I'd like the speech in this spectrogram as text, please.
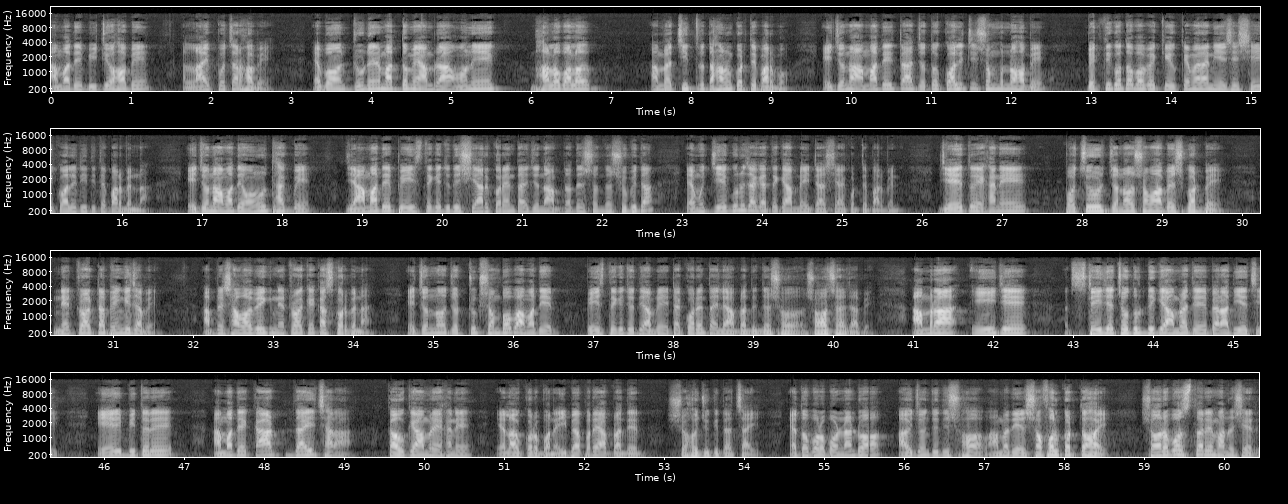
আমাদের ভিডিও হবে, লাইভ প্রচার হবে এবং ড্রোনের মাধ্যমে আমরা অনেক ভালো ভালো আমরা চিত্র ধারণ করতে পারব। এই জন্য আমাদেরটা যত কোয়ালিটি সম্পূর্ণ হবে, ব্যক্তিগতভাবে কেউ ক্যামেরা নিয়ে এসে সেই কোয়ালিটি দিতে পারবেন না। এই জন্য আমাদের অনুরোধ থাকবে যে আমাদের পেজ থেকে যদি শেয়ার করেন, তাই জন্য আপনাদের জন্য সুবিধা এবং যে কোনো জায়গা থেকে আপনি এটা শেয়ার করতে পারবেন। যেহেতু এখানে প্রচুর জনসমাবেশ ঘটবে নেটওয়ার্কটা ভেঙে যাবে, আপনি স্বাভাবিক নেটওয়ার্কে কাজ করবে না। এর জন্য যতটুক সম্ভব আমাদের পেজ থেকে যদি আপনি এটা করেন তাহলে আপনাদের জন্য সহ- সহজ হয়ে যাবে। আমরা এই যে স্টেজের চতুর্দিকে আমরা যে বেড়া দিয়েছি এর ভিতরে আমাদের কার্ড দায়ী ছাড়া কাউকে আমরা এখানে এলাও করব না। এই ব্যাপারে আপনাদের সহযোগিতা চাই। এত বড় বর্ণাঢ্য আয়োজন যদি আমাদের সফল করতে হয় সর্বস্তরের মানুষের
